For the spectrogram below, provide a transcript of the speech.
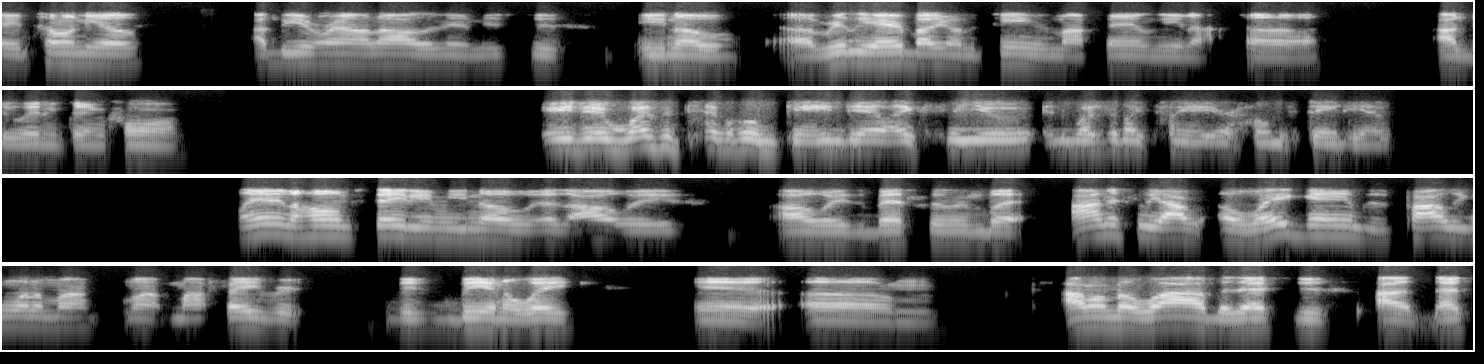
Antonio. I be around all of them. It's just you know, uh, really everybody on the team is my family, and uh, I'll do anything for them. AJ, was a typical game day like for you, and was it like playing at your home stadium? Playing in a home stadium, you know, is always always the best feeling. But honestly, our away games is probably one of my, my, my favorite just being away, and um, I don't know why, but that's just I that's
